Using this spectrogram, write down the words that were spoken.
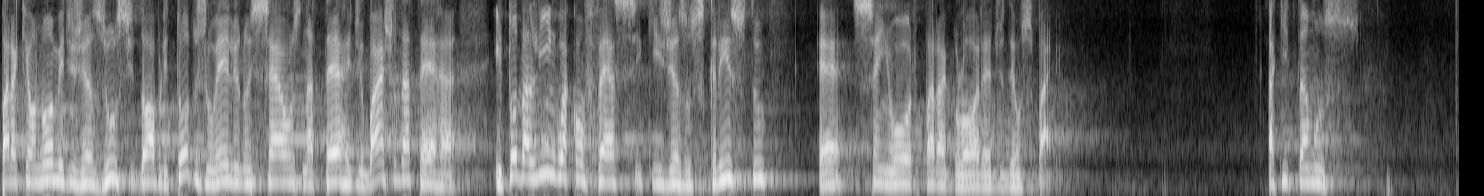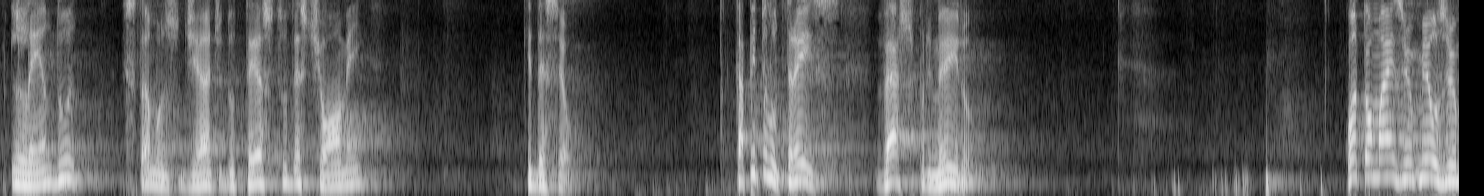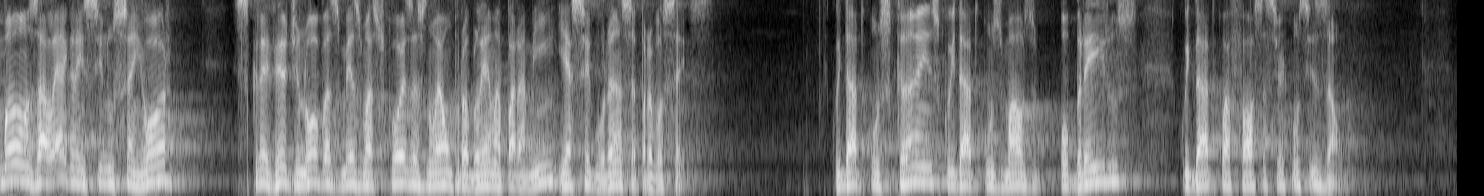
para que ao nome de Jesus se dobre todo joelho nos céus, na terra e debaixo da terra e toda língua confesse que Jesus Cristo é Senhor para a glória de Deus Pai. Aqui estamos lendo, estamos diante do texto deste homem que desceu. Capítulo 3, verso 1. Quanto mais meus irmãos, alegrem-se no Senhor, Escrever de novo as mesmas coisas não é um problema para mim e é segurança para vocês. Cuidado com os cães, cuidado com os maus obreiros, cuidado com a falsa circuncisão.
